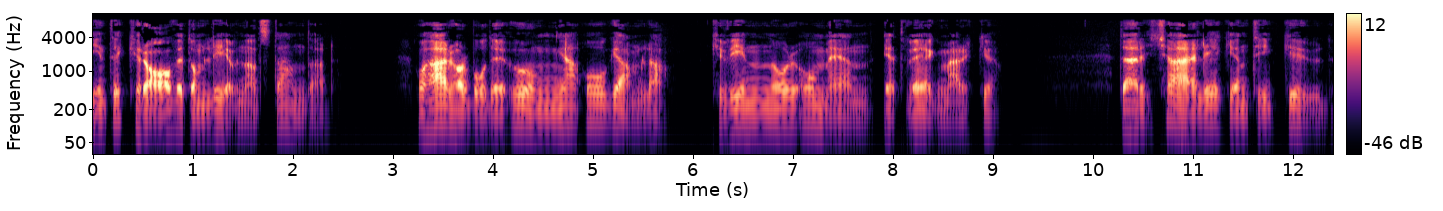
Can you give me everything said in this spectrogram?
Inte kravet om levnadsstandard. Och här har både unga och gamla, kvinnor och män ett vägmärke där kärleken till Gud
